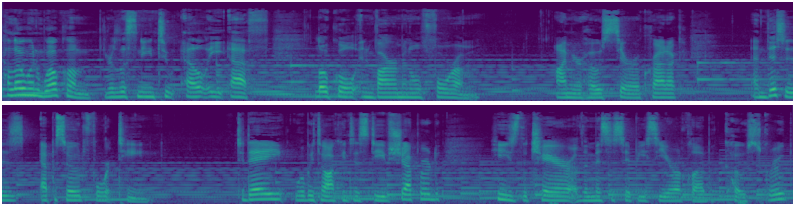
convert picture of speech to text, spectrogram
Hello and welcome. You're listening to LEF, Local Environmental Forum. I'm your host, Sarah Craddock, and this is episode 14. Today, we'll be talking to Steve Shepard. He's the chair of the Mississippi Sierra Club Coast Group.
